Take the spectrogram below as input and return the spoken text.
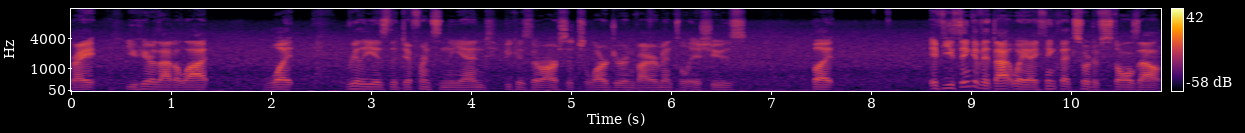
right? You hear that a lot. What really is the difference in the end because there are such larger environmental issues. But if you think of it that way, I think that sort of stalls out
